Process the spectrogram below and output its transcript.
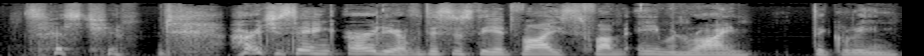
Says Jim. Heard you saying earlier, this is the advice from Eamon Ryan, the Green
